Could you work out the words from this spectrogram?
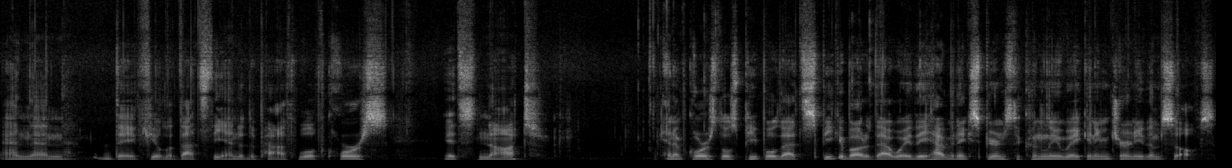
and then they feel that that's the end of the path. Well, of course, it's not. And of course, those people that speak about it that way, they haven't experienced the Kundalini awakening journey themselves.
